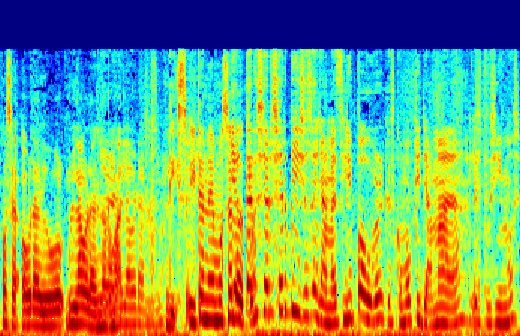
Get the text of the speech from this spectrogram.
O sea, horario laboral normal. Laboral normal. Listo. Y tenemos el y el otro. tercer servicio se llama sleepover, que es como pijamada, le pusimos,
